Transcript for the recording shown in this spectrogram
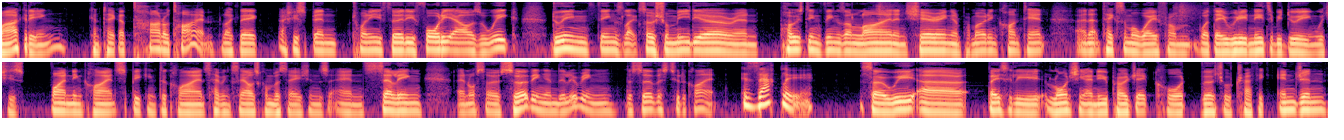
marketing can take a ton of time. Like they actually spend 20, 30, 40 hours a week doing things like social media and posting things online and sharing and promoting content. And that takes them away from what they really need to be doing, which is finding clients, speaking to clients, having sales conversations and selling and also serving and delivering the service to the client. Exactly. So we are basically launching a new project called Virtual Traffic Engine.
